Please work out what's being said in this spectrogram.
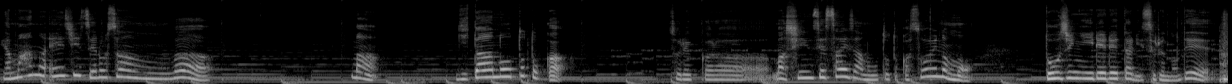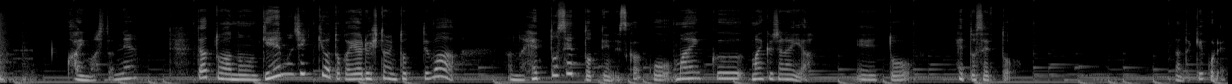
ヤマハの AG03 はまあギターの音とかそれから、まあ、シンセサイザーの音とかそういうのも同時に入れれたりするので買いましたね。であとあのゲーム実況とかやる人にとってはあのヘッドセットっていうんですか？こうマイクマイクじゃないや。えっ、ー、とヘッドセット。なんだっけ？これ。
